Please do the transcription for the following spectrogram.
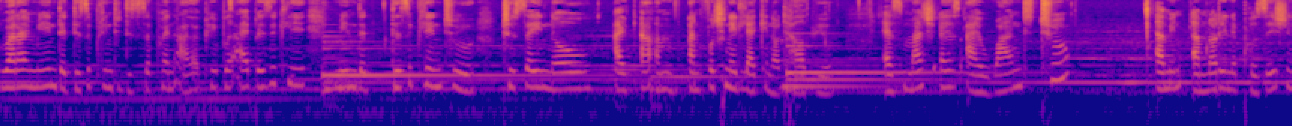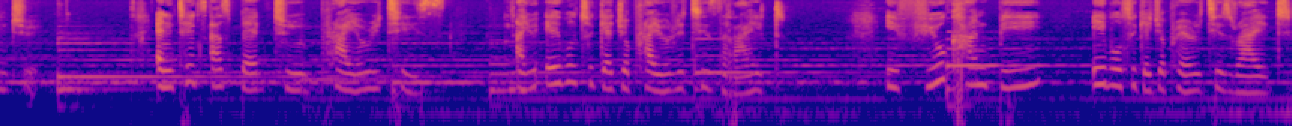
What I mean, the discipline to disappoint other people, I basically mean the discipline to to say no. I, I'm unfortunately I cannot help you as much as I want to. I mean, I'm not in a position to. And it takes us back to priorities. Are you able to get your priorities right? If you can't be able to get your priorities right,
